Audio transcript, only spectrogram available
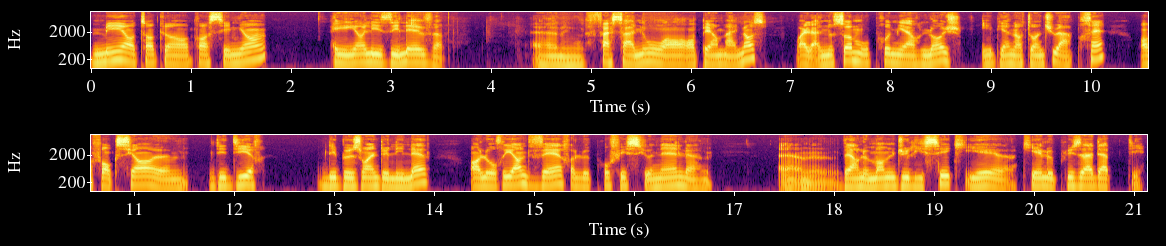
mais en tant qu'enseignant, ayant les élèves euh, face à nous en, en, permanence, voilà, nous sommes aux premières loges et bien entendu après, en fonction euh, des dires, des besoins de l'élève, on l'oriente vers le professionnel, euh, vers le membre du lycée qui est, qui est le plus adapté.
